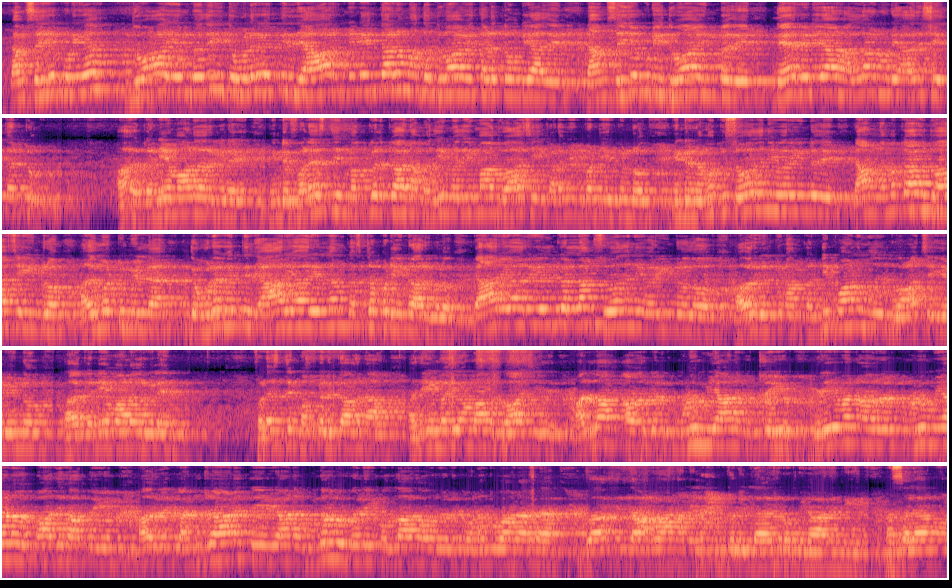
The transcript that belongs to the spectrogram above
நாம் செய்யக்கூடிய துவா என்பது இந்த உலகத்தில் யார் நினைத்தாலும் அந்த துவாவை தடுக்க முடியாது. நாம் செய்யக்கூடிய துவா என்பது நேரடியாக அல்லாஹ்வுடைய அரிசியை தட்டும். ஆக கண்ணியமானவர்களே இன்று பலஸ்தீன் மக்களுக்காக நாம் அதிகம் அதிகமாக துவா செய்ய கடமைப்பட்டிருக்கின்றோம். இன்று நமக்கு சோதனை வருகின்றது. நாம் நமக்காக துவா செய்கின்றோம். அது மட்டும் இல்லை இந்த உலகத்தில் யார் யாரெல்லாம் கஷ்டப்படுகின்றார்களோ யார் யாருக்கெல்லாம் சோதனை வருகின்றதோ அவர்களுக்கு நாம் கண்டிப்பான முதல் துவா செய்ய வேண்டும். ஆக கண்ணியமானவர்களே பலஸ்தீன் மக்களுக்காக நாம் அதிகம் அதிகமாக துவா செய்து அல்லாஹ் அவர்களுக்கு முழுமையான வெற்றியும் இறைவன் அவர்களுக்கு முழுமையான ஒரு பாதுகாப்பையும் அவர்களுக்கு அன்றாட தேவையான உணவுகளையும் அல்லாஹ் அவர்களுக்கு வழங்குவானாக. வாஹிர் தாழ்வான அலமதுல்லாஹி ரபில் ஆலமீன். அஸ்ஸலாமு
